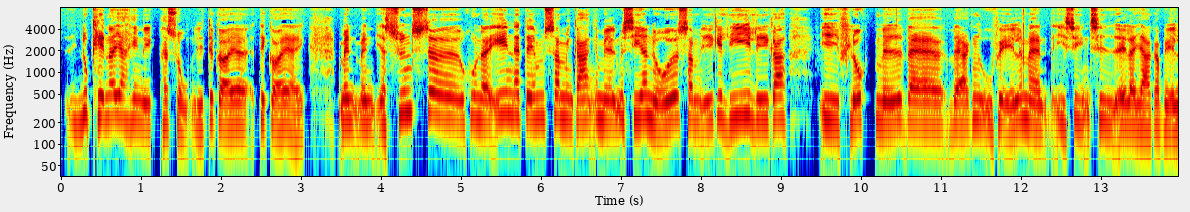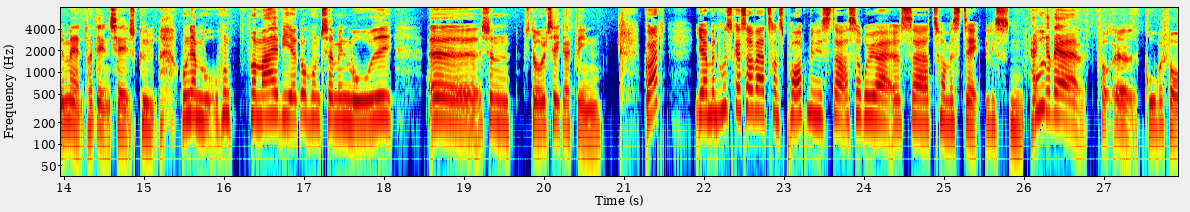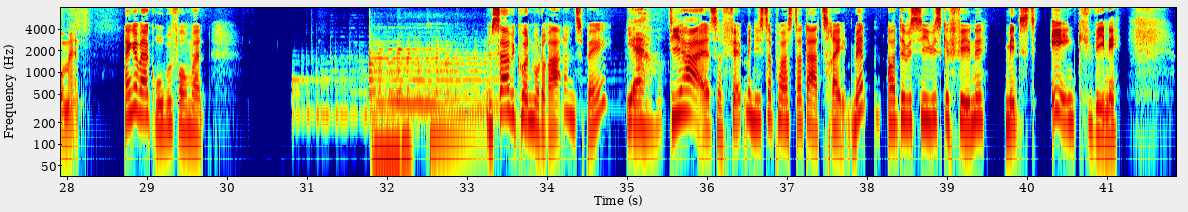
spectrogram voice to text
nu kender jeg hende ikke personligt, det gør jeg, det gør jeg ikke. Men, men jeg synes, øh, hun er en af dem, som en gang imellem siger noget, som ikke lige ligger i flugt med, hvad hverken Uffe Ellemann i sin tid, eller Jakob Ellemann for den sags skyld. Hun er, hun, på mig virker hun som en modig, øh, sådan stålsikker kvinde. Godt. Jamen, hun skal så være transportminister, og så ryger altså Thomas Danielsen Han ud. kan være for, øh, gruppeformand. Han kan være gruppeformand. Jamen, så har vi kun moderaterne tilbage. Ja, De har altså fem ministerposter, der er tre mænd, og det vil sige, at vi skal finde mindst én kvinde.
